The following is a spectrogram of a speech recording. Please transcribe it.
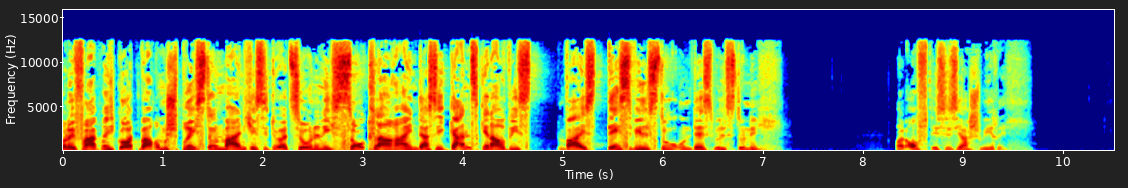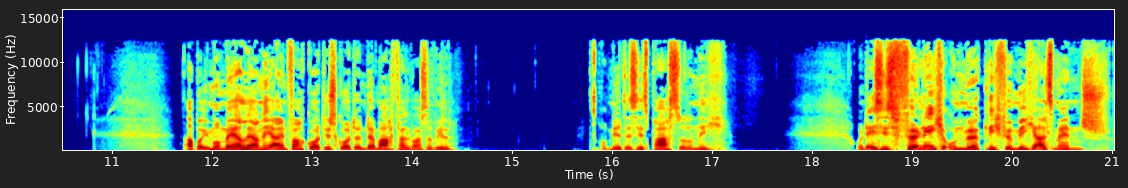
Oder ich frage mich, Gott, warum sprichst du in manche Situationen nicht so klar rein, dass sie ganz genau weiß, das willst du und das willst du nicht? Weil oft ist es ja schwierig. Aber immer mehr lerne ich einfach, Gott ist Gott und der macht halt, was er will. Ob mir das jetzt passt oder nicht. Und es ist völlig unmöglich für mich als Mensch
